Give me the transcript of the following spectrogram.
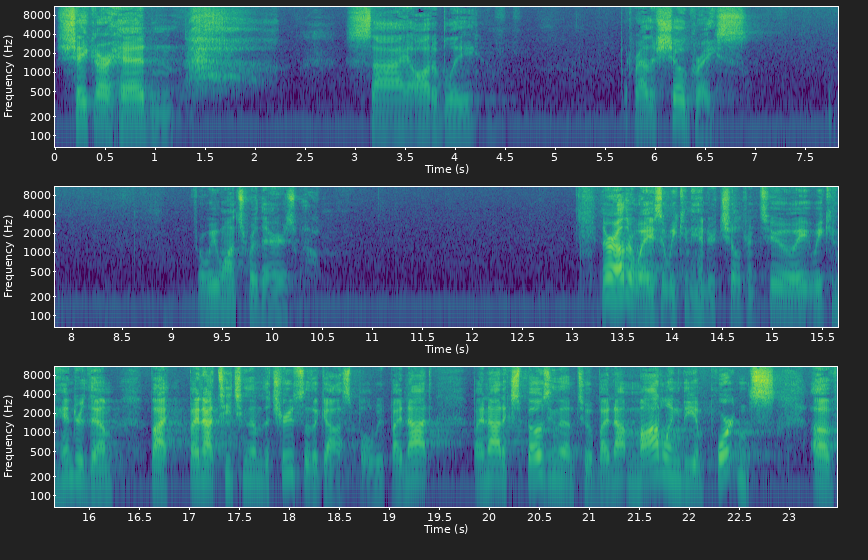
shake our head and sigh audibly, but rather show grace. For we once were there as well. There are other ways that we can hinder children too. We can hinder them by, by not teaching them the truths of the gospel, by not, by not exposing them to it, by not modeling the importance of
